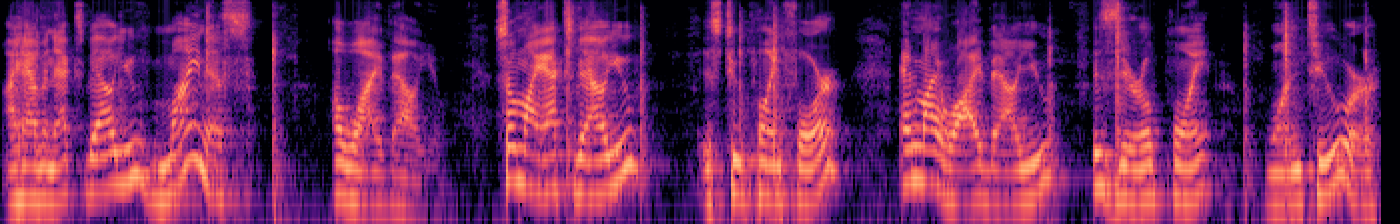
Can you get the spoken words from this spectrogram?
I have an x value minus a y value. So my x value is 2.4, and my y value is 0.12, or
